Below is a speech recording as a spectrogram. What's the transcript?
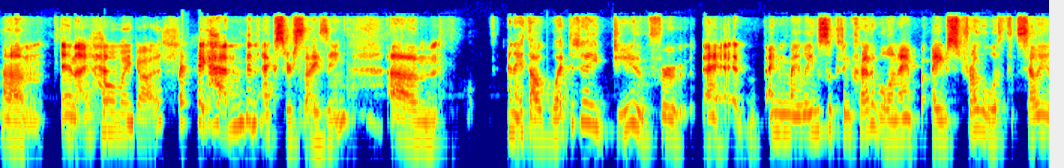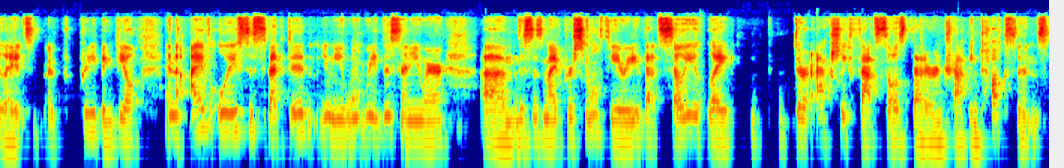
Um, and i had oh my gosh. I hadn't been exercising um, and I thought, what did I do for? I, I, mean, my legs looked incredible, and I I struggle with cellulite. It's a pretty big deal, and I've always suspected, and you won't read this anywhere. Um, this is my personal theory that cellulite they're actually fat cells that are entrapping toxins,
